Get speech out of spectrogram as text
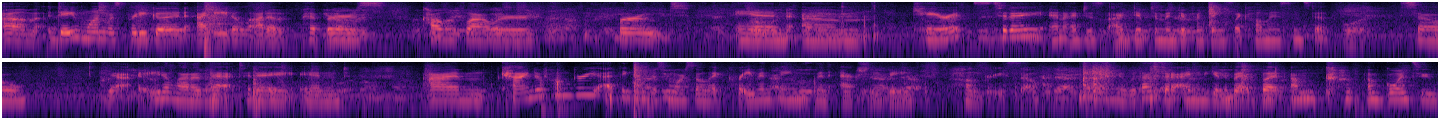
um, day one was pretty good. I ate a lot of peppers, cauliflower, fruit, and um, carrots today. And I just, I dipped them in different things like hummus and stuff. So yeah, I ate a lot of that today and I'm kind of hungry. I think I'm just more so like craving things than actually being hungry. So anyway, with that said, I need to get in the bed, but I'm I'm going to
